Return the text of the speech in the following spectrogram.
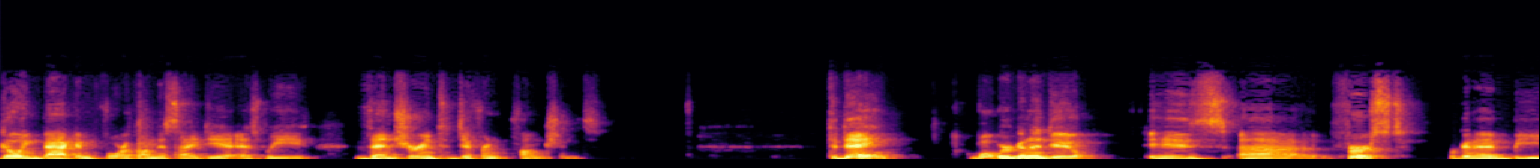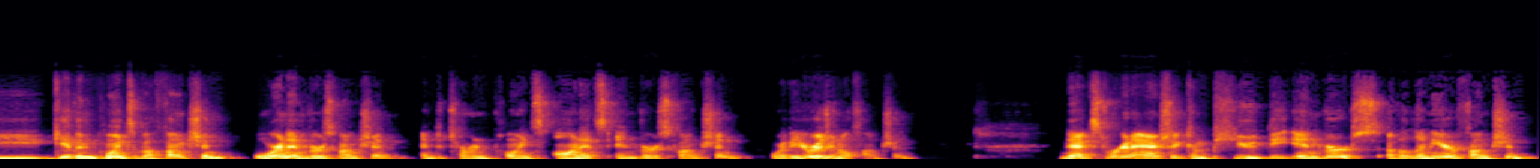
going back and forth on this idea as we venture into different functions. Today, what we're going to do is uh, first we're going to be given points of a function or an inverse function and determine points on its inverse function or the original function. Next, we're going to actually compute the inverse of a linear function.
